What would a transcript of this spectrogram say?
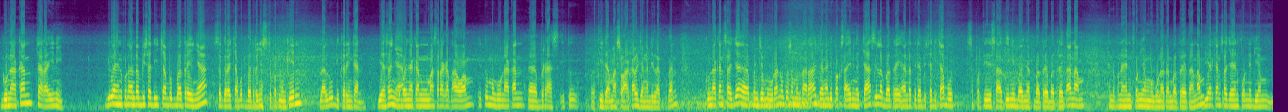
gunakan cara ini bila handphone anda bisa dicabut baterainya segera cabut baterainya secepat mungkin lalu dikeringkan. Biasanya kebanyakan masyarakat awam itu menggunakan eh, beras. Itu eh, tidak masuk akal jangan dilakukan. Gunakan saja eh, penjemuran untuk sementara jangan dipaksain ngecas. Bila baterai anda tidak bisa dicabut seperti saat ini banyak baterai-baterai tanam handphone-handphone yang menggunakan baterai tanam biarkan saja handphonenya diam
